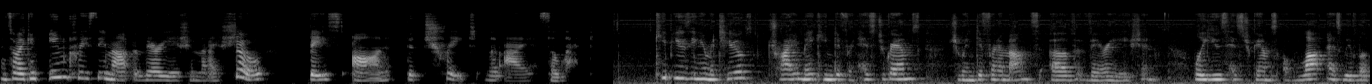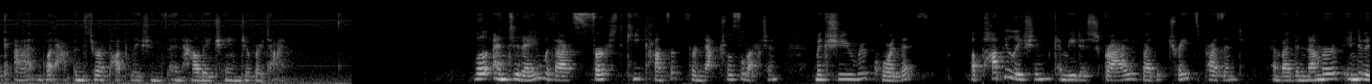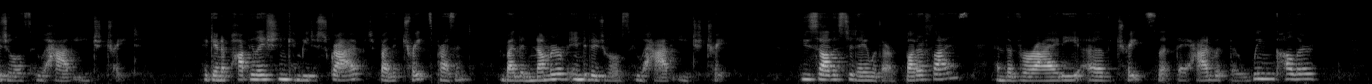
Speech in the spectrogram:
And so I can increase the amount of variation that I show based on the trait that I select. Keep using your materials. Try making different histograms showing different amounts of variation. We'll use histograms a lot as we look at what happens to our populations and how they change over time. We'll end today with our first key concept for natural selection. Make sure you record this a population can be described by the traits present and by the number of individuals who have each trait. Again, a population can be described by the traits present and by the number of individuals who have each trait. You saw this today with our butterflies and the variety of traits that they had with their wing color.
